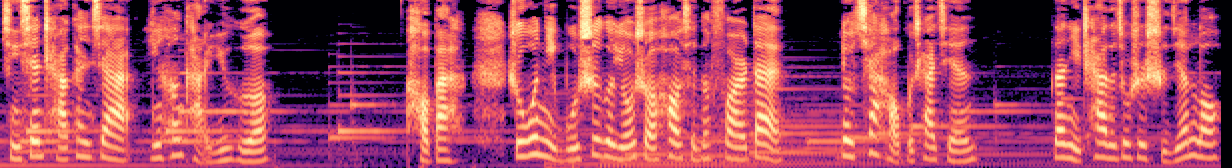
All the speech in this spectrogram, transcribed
请先查看下银行卡余额。好吧，如果你不是个游手好闲的富二代，又恰好不差钱，那你差的就是时间喽。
